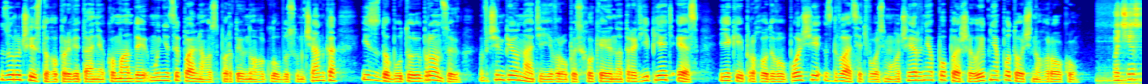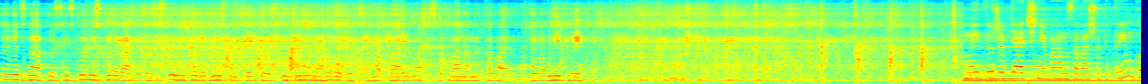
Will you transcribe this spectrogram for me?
з урочистого привітання команди муніципального спортивного клубу Сумчанка із здобутою бронзою в чемпіонаті Європи з хокею на траві 5С, який проходив у Польщі з 28 червня по 1 липня поточного року. Почесною відзнакою Сумської міської ради за заслуги перед містом третього ступеня нагороджується Макаєва Світлана Миколаївна, головний тренер. Ми дуже вдячні вам за вашу підтримку.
